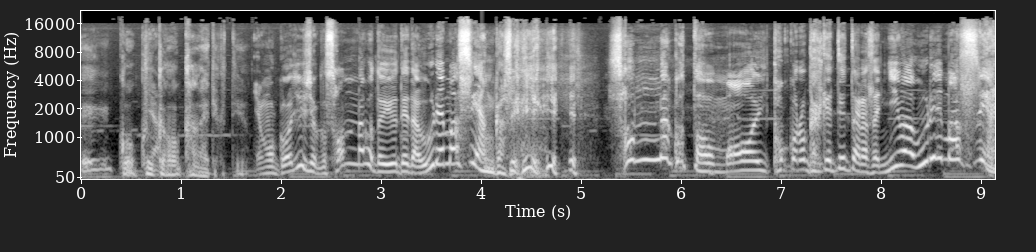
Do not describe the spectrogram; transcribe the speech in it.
えー、こう空間を考えていくっていう。いやもうご住職そんなこと言うてたら売れますやんかそんなこともう心かけてたらさ庭売れますやん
